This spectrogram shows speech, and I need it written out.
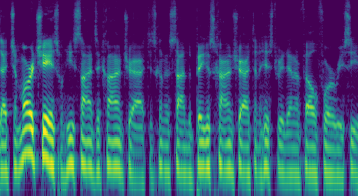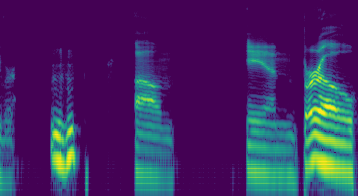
that Ja'Marr Chase, when he signs a contract, is going to sign the biggest contract in the history of the NFL for a receiver. Mm-hmm. Um, and Burrow,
